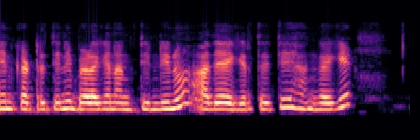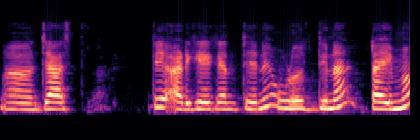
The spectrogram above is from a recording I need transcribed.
ಏನು ಕಟ್ಟಿರ್ತೀನಿ ಬೆಳಗ್ಗೆ ನನ್ನ ತಿಂಡಿನೂ ಅದೇ ಆಗಿರ್ತೈತಿ. ಹಾಗಾಗಿ ಜಾಸ್ತಿ ಅಡುಗೆಗಂತೇನೆ ಉಳಿದ ದಿನ ಟೈಮು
